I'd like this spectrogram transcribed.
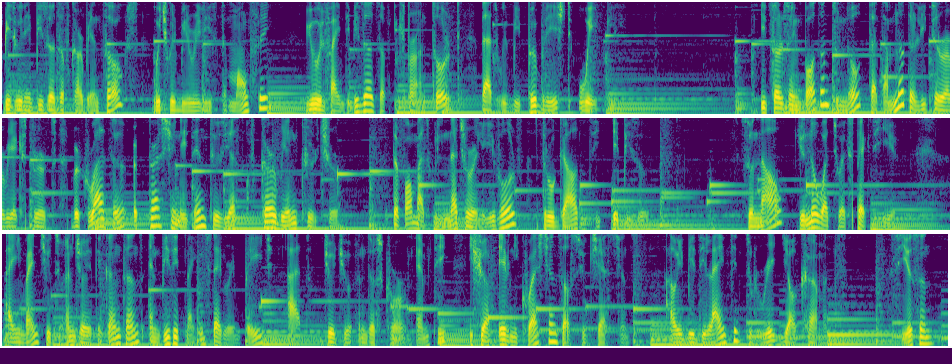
Between episodes of Caribbean Thoughts, which will be released monthly, you will find episodes of and Talk that will be published weekly. It's also important to note that I'm not a literary expert, but rather a passionate enthusiast of Caribbean culture. The format will naturally evolve throughout the episodes. So now you know what to expect here. I invite you to enjoy the content and visit my Instagram page at giogio underscore MT if you have any questions or suggestions. I will be delighted to read your comments. See you soon!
